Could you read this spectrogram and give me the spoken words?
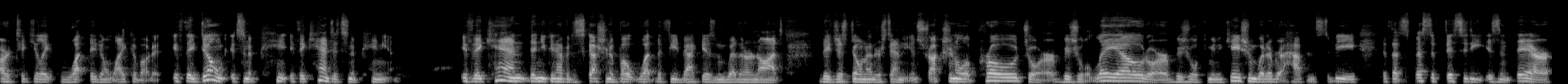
articulate what they don't like about it. If they don't it's an opinion if they can't it's an opinion if they can, then you can have a discussion about what the feedback is and whether or not they just don't understand the instructional approach or visual layout or visual communication, whatever it happens to be. If that specificity isn't there,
